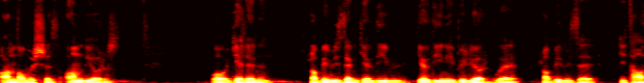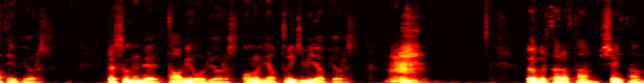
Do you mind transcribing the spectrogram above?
anlamışız, anlıyoruz. O gelenin Rabbimizden geldiğini, geldiğini biliyor ve Rabbimize itaat ediyoruz. Resulüne tabi oluyoruz. Onun yaptığı gibi yapıyoruz. Öbür taraftan şeytan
